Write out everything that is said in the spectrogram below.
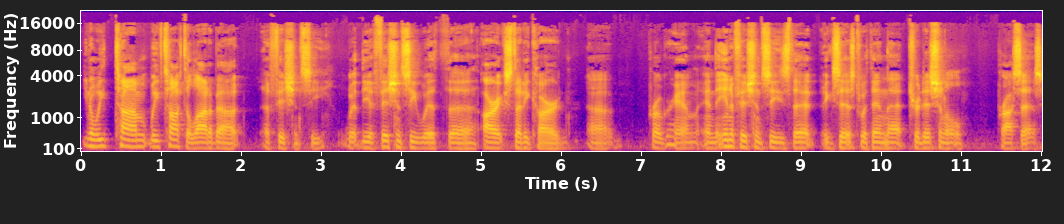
You know, we Tom, we've talked a lot about efficiency with the efficiency with the RX Study Card uh, program and the inefficiencies that exist within that traditional process.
